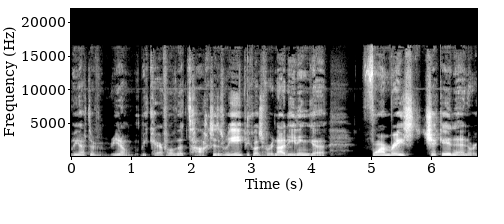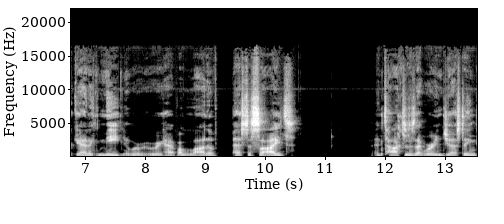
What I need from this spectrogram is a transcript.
we have to, you know, be careful of the toxins we eat because if we're not eating uh, farm-raised chicken and organic meat, we have a lot of pesticides and toxins that we're ingesting.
